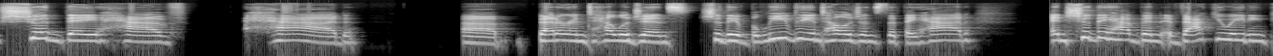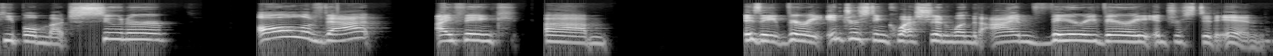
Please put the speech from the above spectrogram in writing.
should they have had uh, better intelligence? Should they have believed the intelligence that they had? And should they have been evacuating people much sooner? All of that, I think, um, is a very interesting question, one that I'm very, very interested in.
